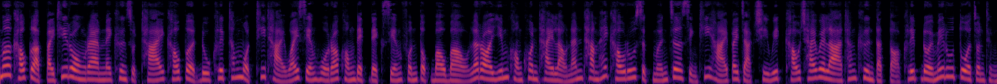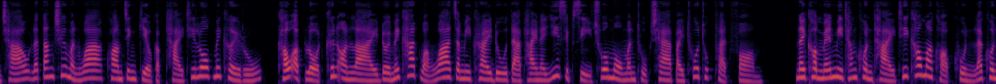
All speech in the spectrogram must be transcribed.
เมื่อเขากลับไปที่โรงแรมในคืนสุดท้าย เขาเปิดดูคลิปทั้งหมดที่ถ่ายไว้เสียงหัวเราะของเด็กๆ เสียงฝนตกเบาๆ และรอยยิ้มของคนไทยเหล่านั้นทำให้เขารู้สึกเหมือนเจอสิ่งที่หายไปจากชีวิต เขาใช้เวลาทั้งคืนตัดต่อคลิปโดยไม่รู้ตัวจนถึงเช้า และตั้งชื่อมันว่าความจริงเกี่ยวกับไทยที่โลกไม่เคยรู้ เขาอัปโหลดขึ้นออนไลน์ โดยไม่คาดหวังว่าจะมีใครดูแต่ภายใน 24 ชั่วโมงมันถูกแชร์ไปทั่วทุกแพลตฟอร์ม ในคอมเมนต์มีทั้งคนไทยที่เข้ามาขอบคุณ และคน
